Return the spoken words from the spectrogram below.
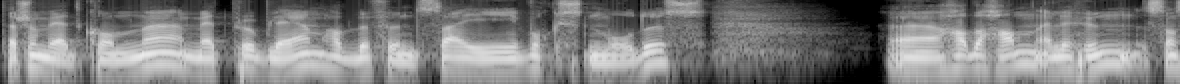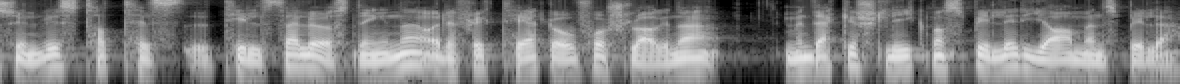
Dersom vedkommende med et problem hadde befunnet seg i voksenmodus, eh, hadde han eller hun sannsynligvis tatt til seg løsningene og reflektert over forslagene, men det er ikke slik man spiller ja-men-spillet.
